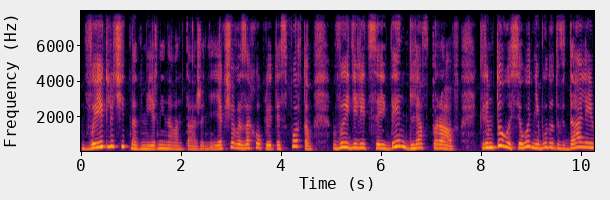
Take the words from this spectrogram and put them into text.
Виключіть надмірні навантаження. Якщо ви захоплюєтесь спортом, виділіть цей день для вправ. Крім того, сьогодні будуть вдалі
